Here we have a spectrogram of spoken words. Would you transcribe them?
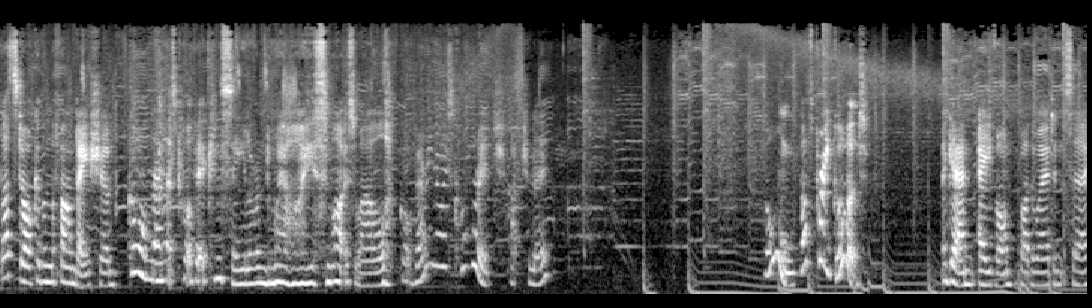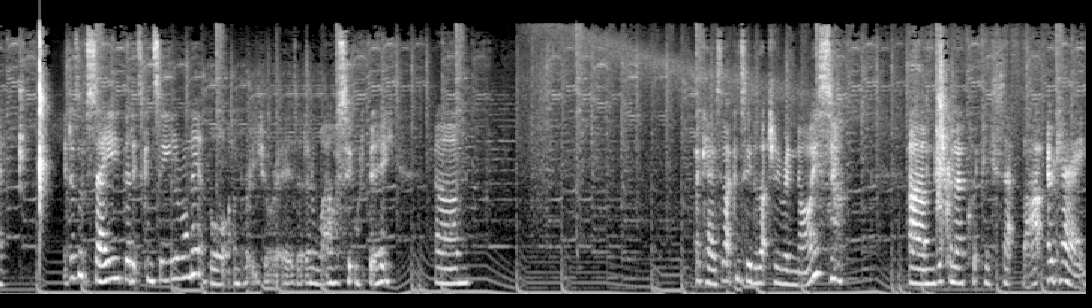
that's darker than the foundation. Go on then, let's put a bit of concealer under my eyes, might as well. Got very nice coverage, actually. Oh, that's pretty good. Again, Avon, by the way, I didn't say. It doesn't say that it's concealer on it, but I'm pretty sure it is. I don't know what else it would be. Um, okay, so that concealer's actually really nice. I'm um, just gonna quickly set that. Okay,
